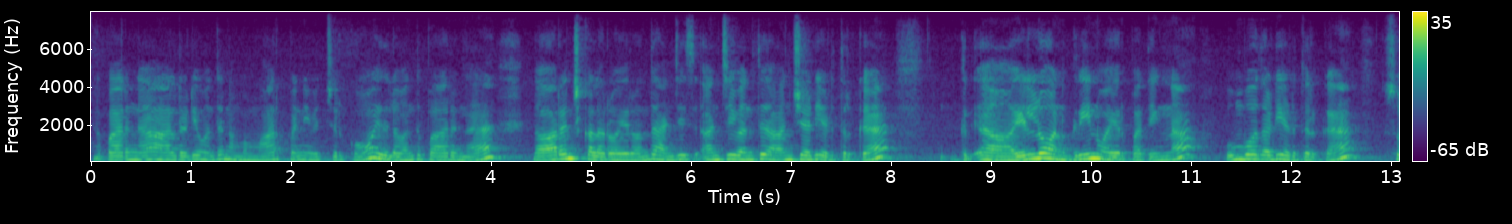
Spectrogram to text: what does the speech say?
இங்கே பாருங்கள் ஆல்ரெடி வந்து நம்ம மார்க் பண்ணி வச்சுருக்கோம். இதில் வந்து பாருங்கள் இந்த ஆரஞ்சு கலர் ஒயர் வந்து அஞ்சு அஞ்சு வந்து அஞ்சு அடி எடுத்திருக்கேன். எல்லோ அண்ட் க்ரீன் ஒயர் பார்த்திங்கன்னா ஒம்பது அடி எடுத்திருக்கேன். ஸோ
